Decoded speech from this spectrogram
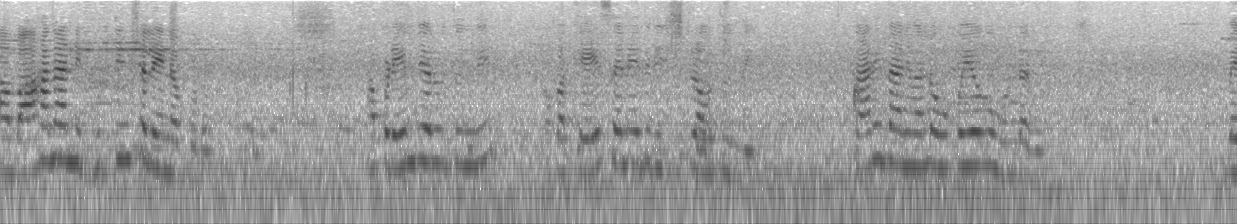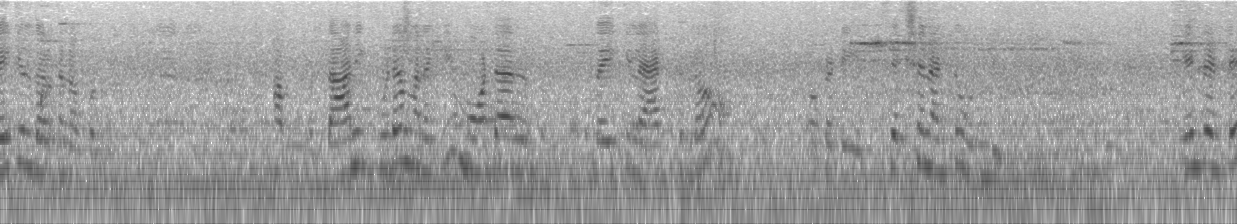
ఆ వాహనాన్ని గుర్తించలేనప్పుడు అప్పుడు ఏం జరుగుతుంది? ఒక కేసు అనేది రిజిస్టర్ అవుతుంది. కానీ దానివల్ల ఉపయోగం ఉండదు. వెహికల్ దొరకనప్పుడు. దానికి కూడా మనకి మోటార్ వెహికల్ యాక్ట్లో ఒకటి సెక్షన్ అంటూ ఉంది. ఏంటంటే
